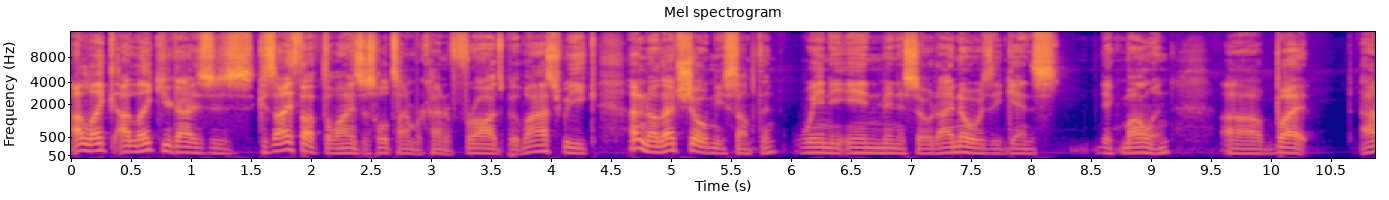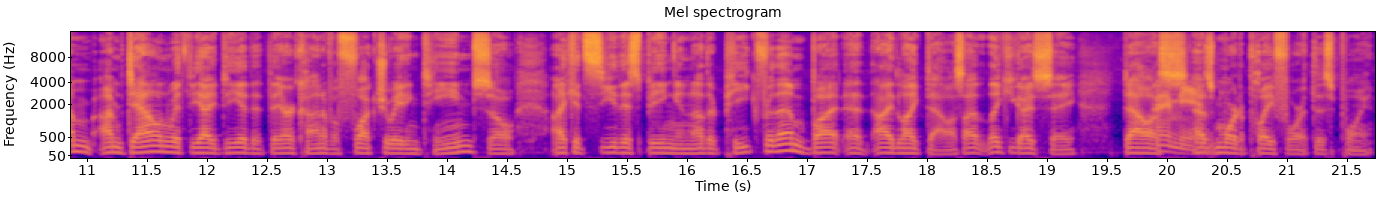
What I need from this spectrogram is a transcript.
I like I like you guys' because I thought the Lions this whole time were kind of frauds, but last week, I don't know, that showed me something. Win in Minnesota. I know it was against Nick Mullen, uh, but I'm I'm down with the idea that they're kind of a fluctuating team, so I could see this being another peak for them. But uh, I like Dallas. I like you guys say, Dallas I mean- has more to play for at this point.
